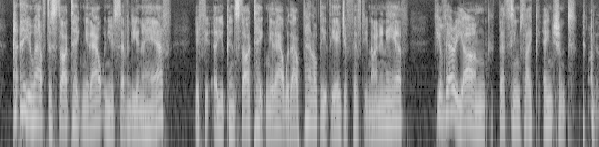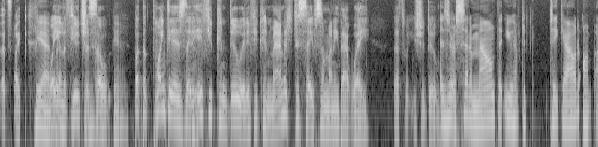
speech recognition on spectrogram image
you have to start taking it out when you're 70 and a half. If you, uh, you can start taking it out without penalty at the age of 59 and a half. If you're very young, that seems like ancient. I mean, that's like Yeah. way but- in the future. So, yeah. but the point is that if you can do it, if you can manage to save some money that way, that's what you should do. Is there a set amount that you have to take out? On, uh,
